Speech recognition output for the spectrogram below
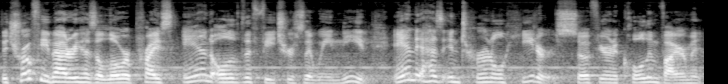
The trophy battery has a lower price price and all of the features that we need. And it has internal heaters, so if you're in a cold environment,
